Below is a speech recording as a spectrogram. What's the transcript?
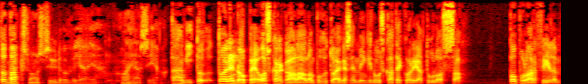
Tota, Max von Sydowia ja Olihan siellä. Tähän to, toinen nopea. Oscar Gaala ollaan puhuttu aikaisemminkin. Uusi kategoria tulossa. Popular film,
